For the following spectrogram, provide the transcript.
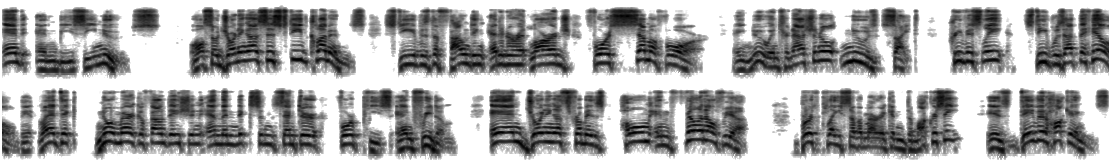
and NBC News. Also joining us is Steve Clemons. Steve is the founding editor at large for Semafor, a new international news site. Previously, Steve was at The Hill, The Atlantic, New America Foundation, and the Nixon Center for Peace and Freedom. And joining us from his home in Philadelphia, birthplace of American democracy, is David Hawkings,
